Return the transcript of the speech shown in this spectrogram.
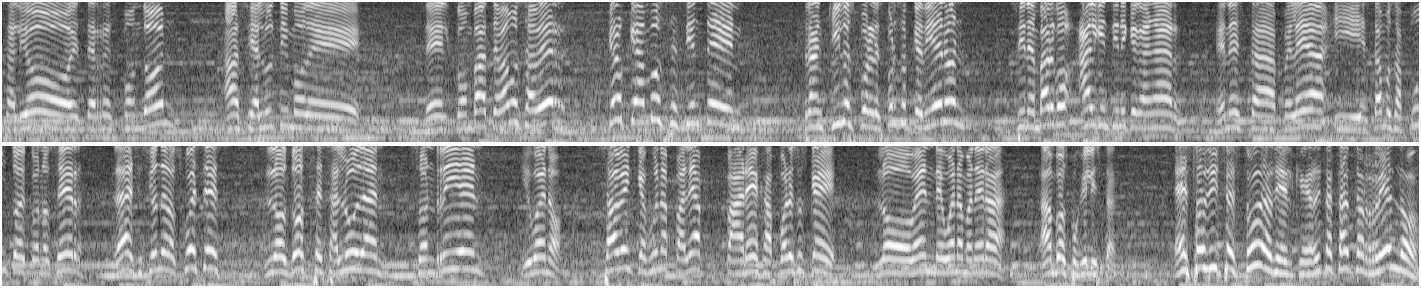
salió este respondón hacia el último de, del combate. Vamos a ver, creo que ambos se sienten tranquilos por el esfuerzo que dieron. Sin embargo, alguien tiene que ganar en esta pelea y estamos a punto de conocer la decisión de los jueces. Los dos se saludan, sonríen y bueno, saben que fue una pelea pareja, por eso es que lo ven de buena manera ambos pugilistas. Eso dices tú, Daniel, que ahorita están sonriendo.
